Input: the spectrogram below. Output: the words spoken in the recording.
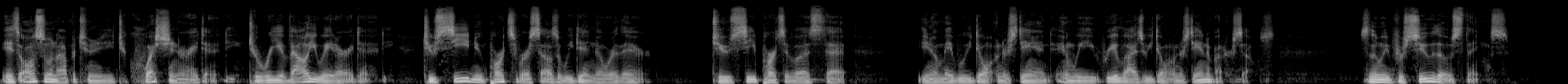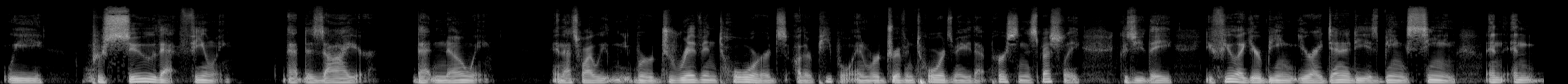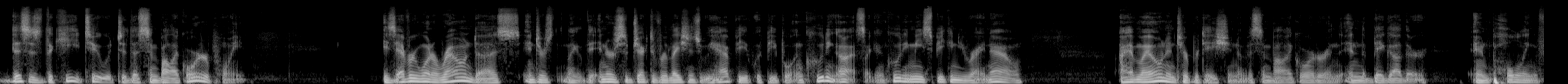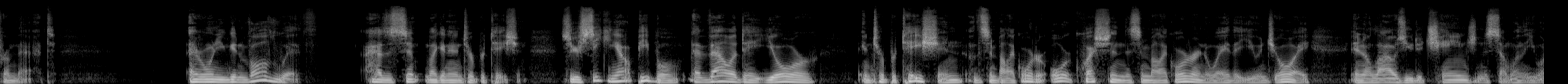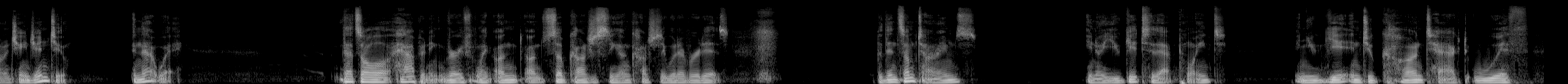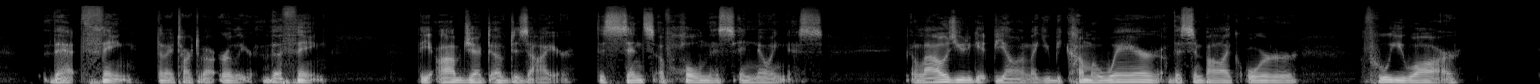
is also an opportunity to question our identity, to reevaluate our identity, to see new parts of ourselves that we didn't know were there, to see parts of us that you know, maybe we don't understand and we realize we don't understand about ourselves. So then we pursue those things. We pursue that feeling, that desire, that knowing. And that's why we, we're driven towards other people and we're driven towards maybe that person, especially because you, they, you feel like you're being, your identity is being seen. And, and this is the key too, to the symbolic order point is everyone around us inter, like the intersubjective relations we have with people, including us, like including me speaking to you right now. I have my own interpretation of a symbolic order and, and the big other, and pulling from that. Everyone you get involved with has a sim, like an interpretation. So you're seeking out people that validate your interpretation of the symbolic order or question the symbolic order in a way that you enjoy and allows you to change into someone that you want to change into in that way that's all happening very like un, un, subconsciously unconsciously whatever it is. But then sometimes you know you get to that point and you get into contact with that thing that i talked about earlier the thing the object of desire the sense of wholeness and knowingness. It allows you to get beyond like you become aware of the symbolic order of who you are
